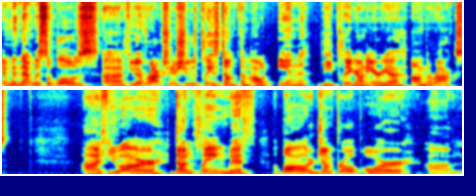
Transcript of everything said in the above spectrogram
And when that whistle blows, uh, if you have rocks in your shoes, please dump them out in the playground area on the rocks. Uh, if you are done playing with a ball or jump rope or um,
